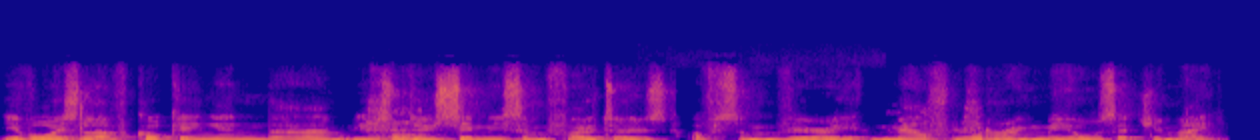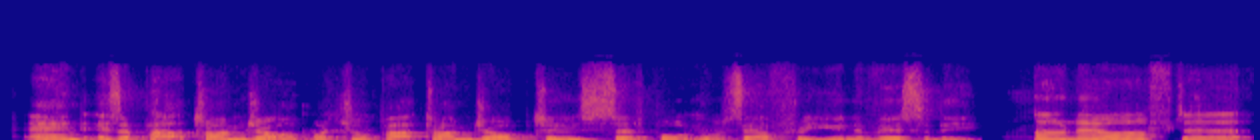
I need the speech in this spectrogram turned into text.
You've always loved cooking, and um, you do send me some photos of some very mouth-watering meals that you make. And as a part time job, what's your part time job to support yourself for university? Oh, now after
